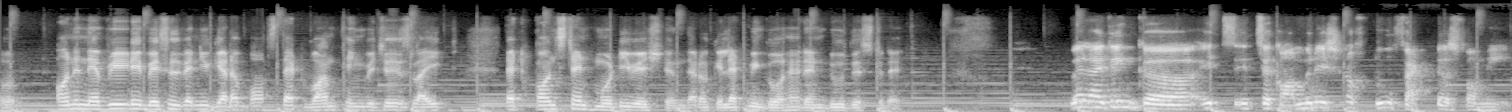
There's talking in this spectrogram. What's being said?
uh, on an everyday basis when you get up? What's that one thing which is like that constant motivation that okay let me go ahead and do this today? Well i think uh, it's it's a combination of two factors for me.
